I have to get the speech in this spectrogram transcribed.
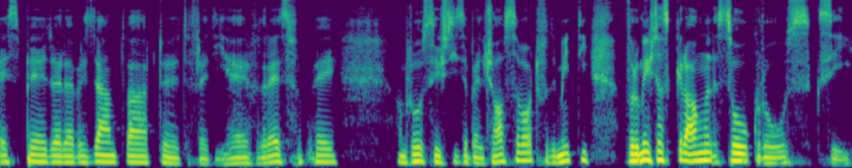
SP der Präsident werden, der Freddy Herr von der SVP. Am Schluss ist Isabel Schassenwort von der Mitte. Warum ist das Gerangel so groß gewesen?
